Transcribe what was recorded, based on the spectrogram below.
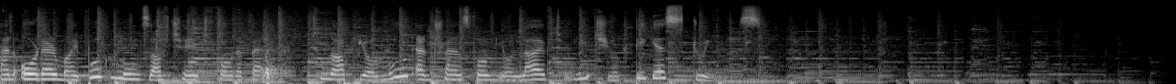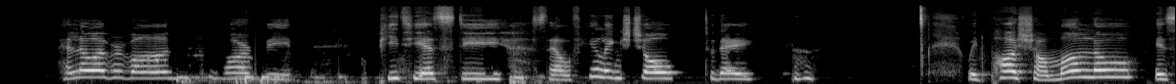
and order my book Rules of Change for the Better. Tune up your mood and transform your life to reach your biggest dreams. Hello, everyone. More with PTSD self healing show today mm-hmm. with Pasha Marlowe is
